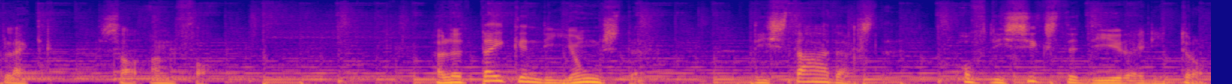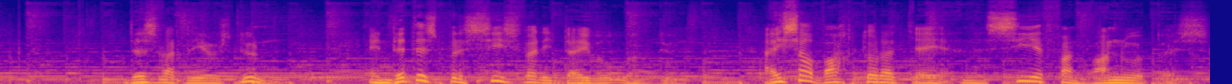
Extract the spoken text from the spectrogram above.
plek sal aanval. Hulle teiken die jongste, die stadigste of die siekste dier uit die trop. Dis wat leeu's doen. En dit is presies wat die duiwel ook doen. Hy sal wag totdat jy in 'n see van wanhoop is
